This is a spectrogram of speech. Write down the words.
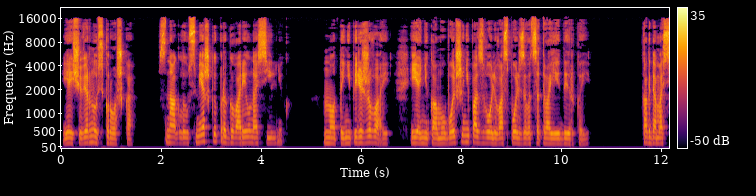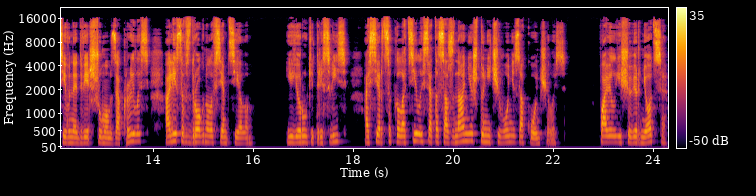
«Я еще вернусь, крошка», — с наглой усмешкой проговорил насильник. «Но ты не переживай, я никому больше не позволю воспользоваться твоей дыркой». Когда массивная дверь шумом закрылась, Алиса вздрогнула всем телом. Ее руки тряслись, а сердце колотилось от осознания, что ничего не закончилось. Павел еще вернется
